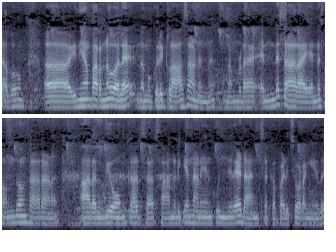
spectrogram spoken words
യു അപ്പം ഇനി ഞാൻ പറഞ്ഞ പോലെ നമുക്കൊരു ക്ലാസ് ആണ് ഇന്ന്. നമ്മുടെ എന്റെ സാറായ എന്റെ സ്വന്തം സാറാണ് R L B Omkar sir. സാറിനടിക്കുന്നതാണ് ഞാൻ കുഞ്ഞിലെ ഡാൻസ് ഒക്കെ പഠിച്ചു തുടങ്ങിയത്.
